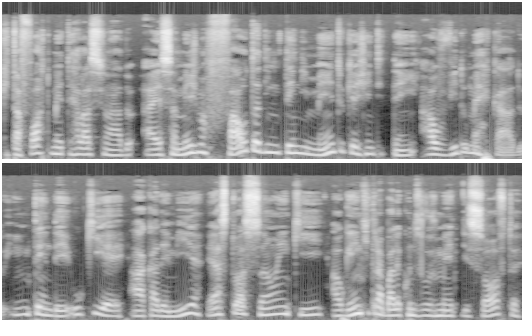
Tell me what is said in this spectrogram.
que está fortemente relacionado a essa mesma falta de entendimento que a gente tem ao vir do mercado e entender o que é a academia, é a situação em que alguém que trabalha com desenvolvimento de software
